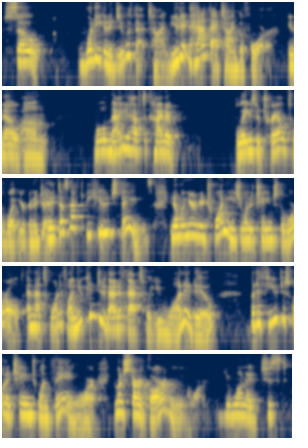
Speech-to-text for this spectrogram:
So, what are you going to do with that time? You didn't have that time before, you know. Um, well, now you have to kind of blaze a trail to what you're going to do. And it doesn't have to be huge things. You know, when you're in your 20s, you want to change the world, and that's wonderful. And you can do that if that's what you want to do. But if you just want to change one thing, or you want to start a garden, or you want to just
